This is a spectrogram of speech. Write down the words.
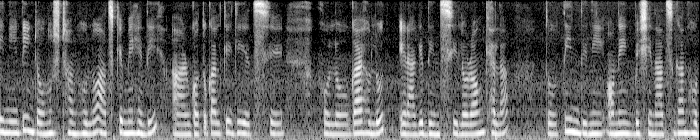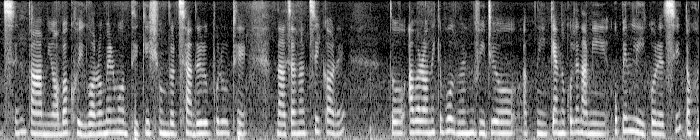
এই নিয়ে তিনটা অনুষ্ঠান হলো, আজকে মেহেদি, আর গতকালকে গিয়েছে হলো গায়ে হলুদ। এর আগের দিন ছিল রং খেলা। তো তিন দিনই অনেক বেশি নাচ গান হচ্ছে। তা আমি অবাক হই গরমের মধ্যে কি সুন্দর ছাদের উপর উঠে নাচানাচি করে। তো আবার অনেকে বলবেন, ভিডিও আপনি কেন করলেন? আমি ওপেনলি করেছি, তখন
